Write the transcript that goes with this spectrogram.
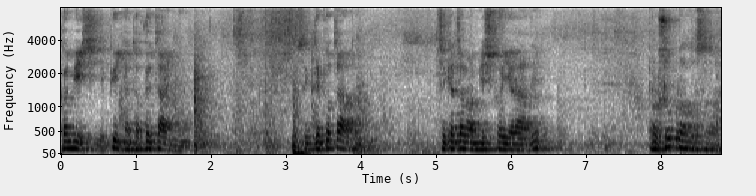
комісії піднято питання з депутатом, секретарем міської ради, прошу проголосувати.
